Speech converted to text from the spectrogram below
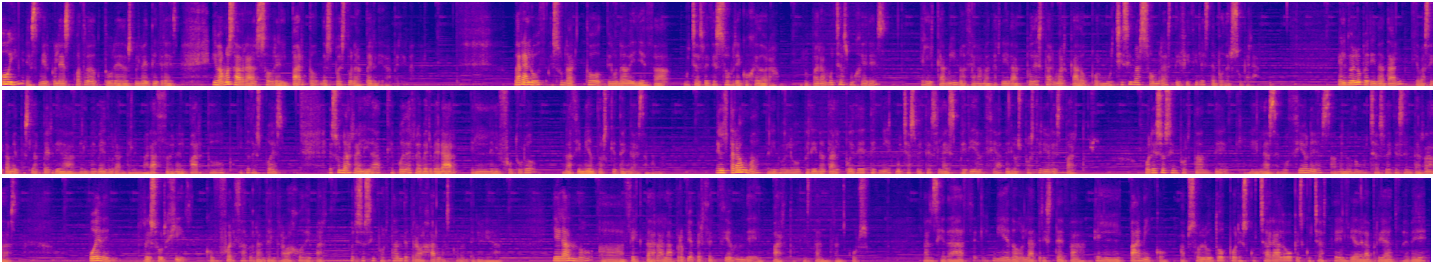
Hoy es miércoles 4 de octubre de 2023 y vamos a hablar sobre el parto después de una pérdida perinatal. Dar a luz es un acto de una belleza muchas veces sobrecogedora, pero para muchas mujeres el camino hacia la maternidad puede estar marcado por muchísimas sombras difíciles de poder superar. El duelo perinatal, que básicamente es la pérdida del bebé durante el embarazo, en el parto o poquito después, es una realidad que puede reverberar en el futuro nacimientos que tenga esa mamá. El trauma del duelo perinatal puede teñir muchas veces la experiencia de los posteriores partos. Por eso es importante que las emociones, a menudo muchas veces enterradas, pueden resurgir con fuerza durante el trabajo de parto. Por eso es importante trabajarlas con anterioridad, llegando a afectar a la propia percepción del parto que está en transcurso la ansiedad, el miedo, la tristeza, el pánico absoluto por escuchar algo que escuchaste el día de la pérdida de tu bebé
